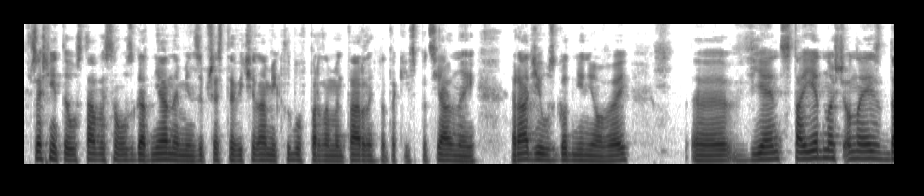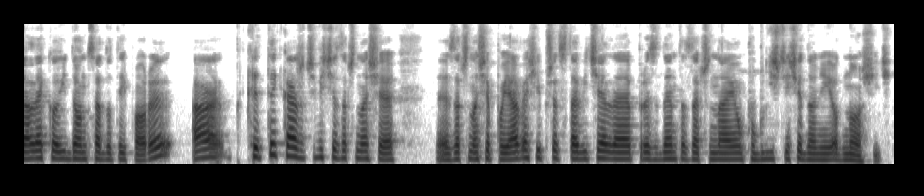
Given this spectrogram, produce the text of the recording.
Wcześniej te ustawy są uzgadniane między przedstawicielami klubów parlamentarnych na takiej specjalnej Radzie Uzgodnieniowej, y, więc ta jedność ona jest daleko idąca do tej pory, a krytyka rzeczywiście zaczyna się zaczyna się pojawiać i przedstawiciele prezydenta zaczynają publicznie się do niej odnosić.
